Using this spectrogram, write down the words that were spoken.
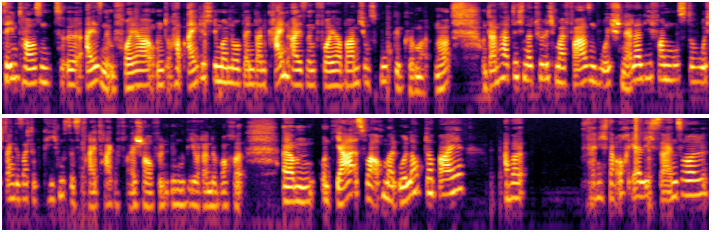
10.000, äh, Eisen im Feuer und habe eigentlich immer nur, wenn dann kein Eisen im Feuer war, mich ums Buch gekümmert, ne? Und dann hatte ich natürlich mal Phasen, wo ich schneller liefern musste, wo ich dann gesagt habe: „Okay, ich muss jetzt 3 Tage freischaufeln irgendwie oder eine Woche.“ Ähm, und ja, es war auch mal Urlaub dabei, aber wenn ich da auch ehrlich sein soll,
